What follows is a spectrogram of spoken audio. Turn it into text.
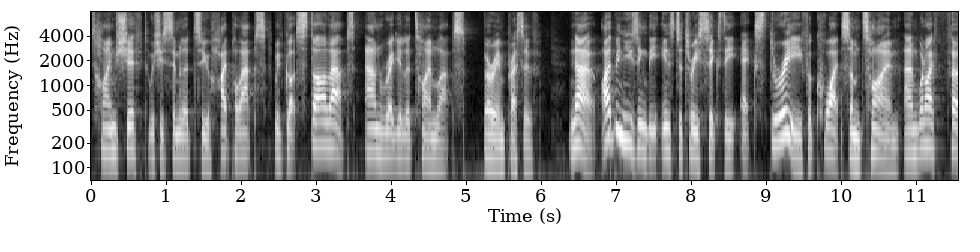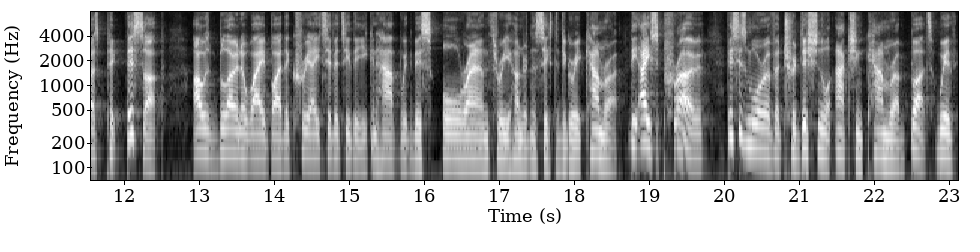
time shift, which is similar to hyperlapse. We've got star lapse and regular time lapse. Very impressive. Now, I've been using the Insta360 X3 for quite some time, and when I first picked this up, I was blown away by the creativity that you can have with this all round 360 degree camera. The Ace Pro this is more of a traditional action camera, but with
